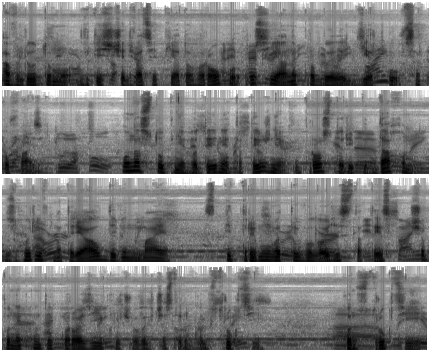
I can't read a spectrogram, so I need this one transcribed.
А в лютому 2025 року росіяни пробили дірку в саркофазі. У наступні години та тижні у просторі під дахом згорів матеріал, де він має підтримувати вологість та тиск, щоб уникнути корозії ключових частин конструкції. Конструкції,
